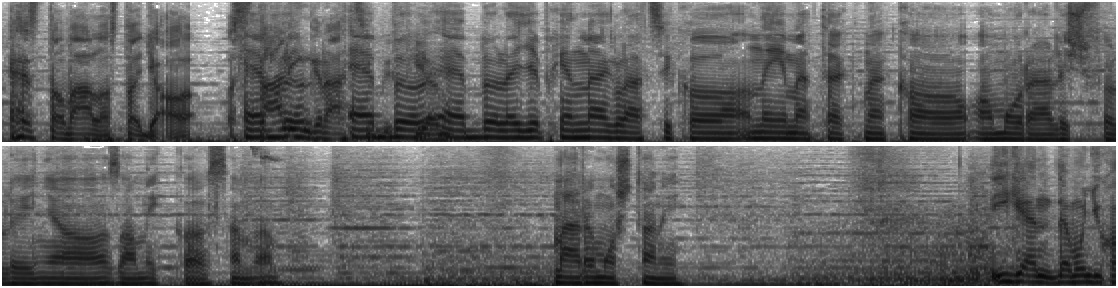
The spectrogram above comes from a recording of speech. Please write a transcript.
ezt a választ adja a Stalingrad ebből, film. ebből egyébként meglátszik a németeknek a, a morális fölénye az amikkal szemben. Már a mostani. Igen, de mondjuk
